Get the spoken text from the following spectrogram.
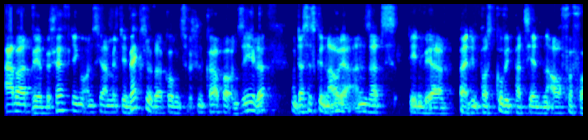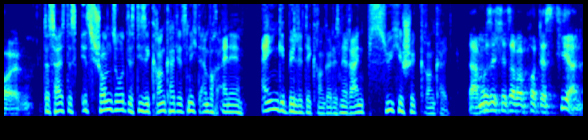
Aber wir beschäftigen uns ja mit den Wechselwirkungen zwischen Körper und Seele. Und das ist genau der Ansatz, den wir bei den Post-Covid-Patienten auch verfolgen. Das heißt, es ist schon so, dass diese Krankheit jetzt nicht einfach eine eingebildete Krankheit ist, eine rein psychische Krankheit. Da muss ich jetzt aber protestieren,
